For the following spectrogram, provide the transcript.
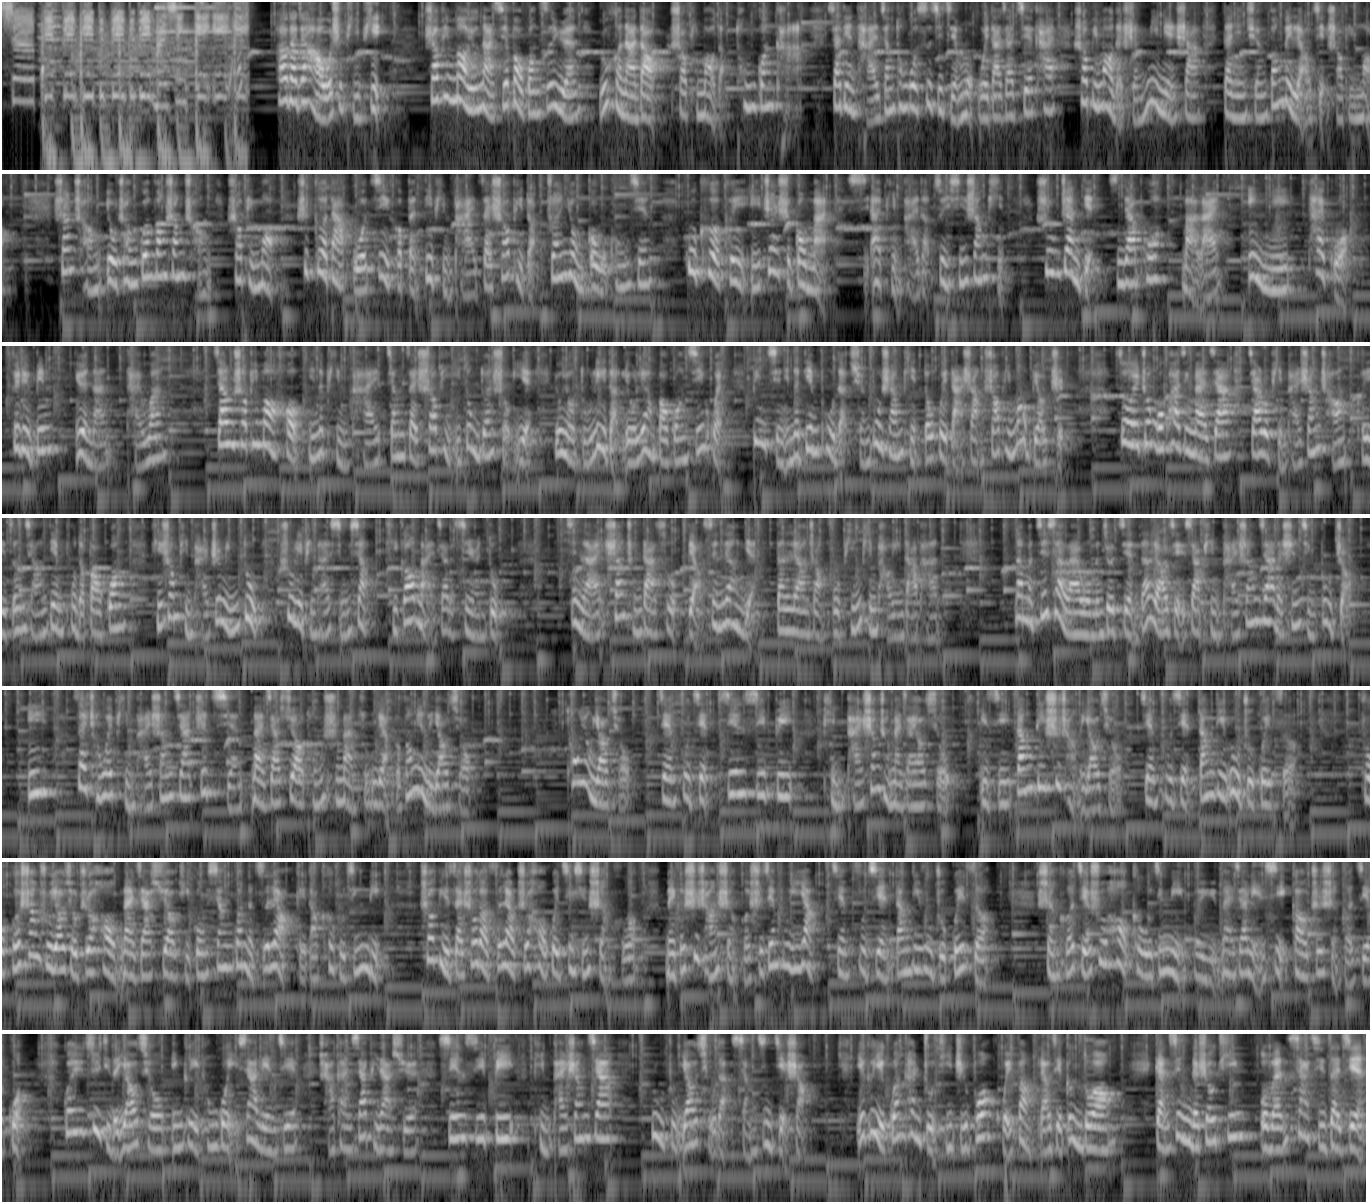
下皮皮皮皮皮皮皮，满心意意。Hello，大家好，我是皮皮。Shopping Mall 有哪些曝光资源？如何拿到 Shopping Mall 的通关卡？下电台将通过四期节目为大家揭开 Shopping Mall 的神秘面纱，带您全方位了解 Shopping Mall。商城又称官方商城，Shopping Mall 是各大国际和本地品牌在 Shopping 的专用购物空间，顾客可以一站式购买喜爱品牌的最新商品。适用站点：新加坡、马来、印尼、泰国、菲律宾、越南、台湾。加入 Shopping Mall 后，您的品牌将在 Shopping 移动端首页拥有独立的流量曝光机会，并且您的店铺的全部商品都会打上 Shopping Mall 标志。作为中国跨境卖家，加入品牌商城可以增强店铺的曝光，提升品牌知名度，树立品牌形象，提高买家的信任度。近来商城大促表现亮眼，单量涨幅频频跑赢大盘。那么接下来我们就简单了解一下品牌商家的申请步骤。一，在成为品牌商家之前，卖家需要同时满足两个方面的要求：通用要求，见附件 CNCB 品牌商城卖家要求，以及当地市场的要求，见附件当地入驻规则。符合上述要求之后，卖家需要提供相关的资料给到客户经理。Shopee 在收到资料之后会进行审核，每个市场审核时间不一样，见附件当地入驻规则。审核结束后，客户经理会与卖家联系，告知审核结果。关于具体的要求，您可以通过以下链接查看虾皮大学 CNCB 品牌商家入驻要求的详尽介绍。也可以观看主题直播回放，了解更多哦。感谢您的收听，我们下期再见。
